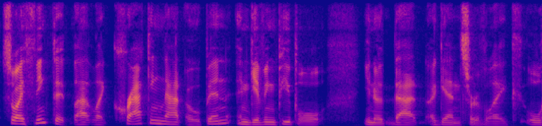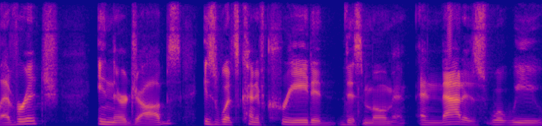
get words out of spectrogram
So I think that that like cracking that open and giving people, you know, that again sort of like leverage in their jobs is what's kind of created this moment and that is what we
